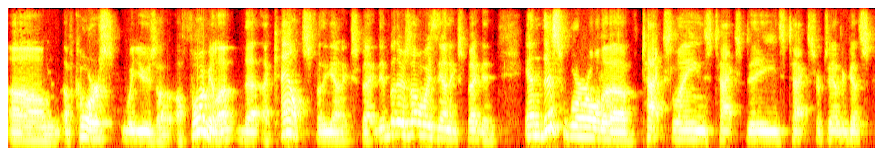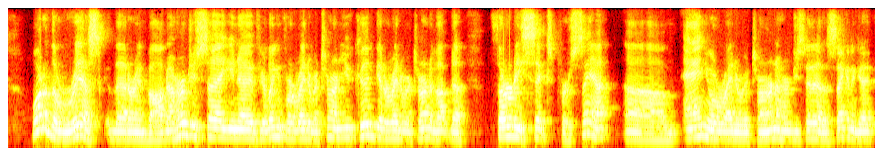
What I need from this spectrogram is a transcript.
Um, of course, we use a, a, formula that accounts for the unexpected, but there's always the unexpected. In this world of tax liens, tax deeds, tax certificates, what are the risks that are involved? I heard you say, you know, if you're looking for a rate of return, you could get a rate of return of up to 36% um, annual rate of return. I heard you say that a second ago.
